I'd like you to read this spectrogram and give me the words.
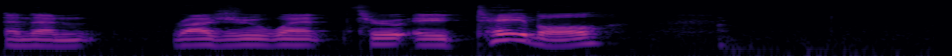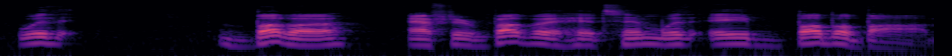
And then Raju went through a table with Bubba after Bubba hits him with a Bubba Bomb.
